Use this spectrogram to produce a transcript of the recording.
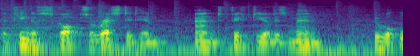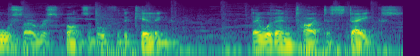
the King of Scots arrested him and 50 of his men, who were also responsible for the killing. They were then tied to stakes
